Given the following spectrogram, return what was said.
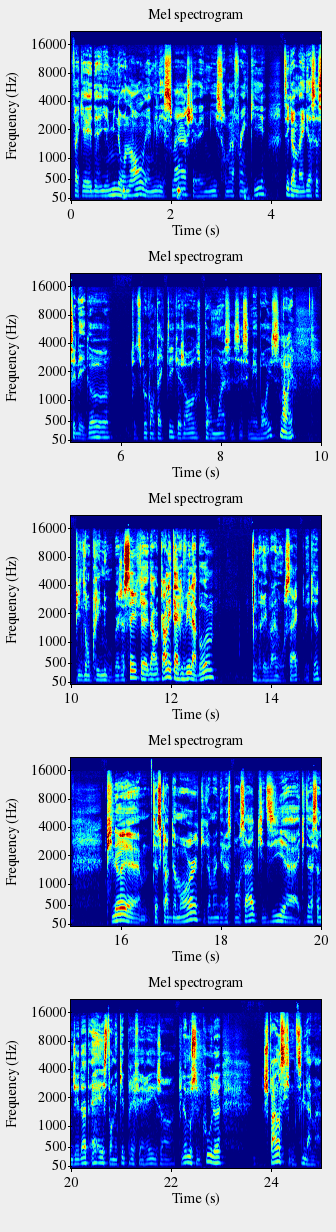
Fait qu'il a, il a mis nos noms, il a mis les Smash, il avait mis sûrement Frankie. Tu sais, comme, ben, gars, ça, c'est les gars que tu peux contacter, que genre, pour moi, c'est- mes boys. Ouais. Puis ils nous ont pris nous. Ben, je sais que dans- quand on est arrivé là-bas, on a réglé nos sacs, l'équipe. Puis là, euh, t'as Scott Demore, qui est comme un des responsables, qui dit, euh, qui dit à Sanjay Dutt, Hey, c'est ton équipe préférée, genre. Puis là, moi, sur le coup, là, je pense qu'il me dit de la merde.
